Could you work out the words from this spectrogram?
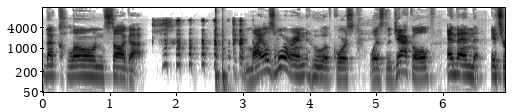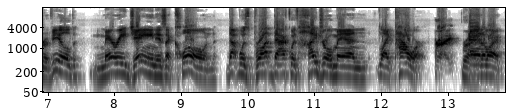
the Clone Saga. Miles Warren, who of course was the Jackal, and then it's revealed Mary Jane is a clone that was brought back with Hydro Man like power. Right. Right. And I'm like,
